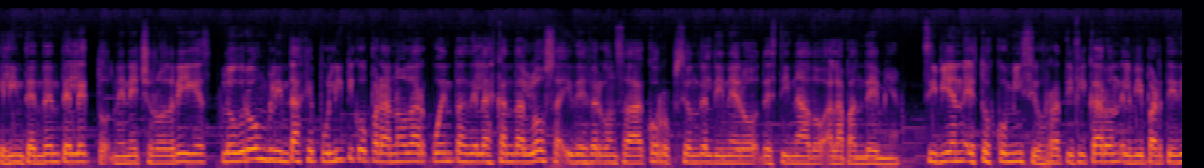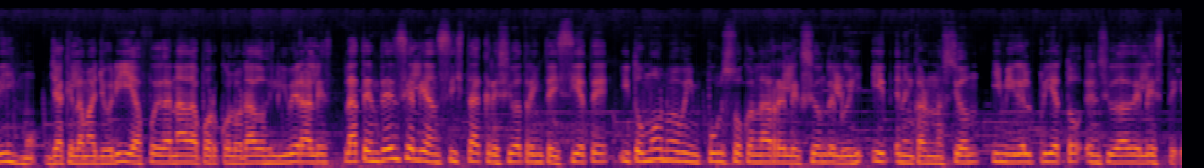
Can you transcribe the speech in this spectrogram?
El intendente electo, Nenecho Rodríguez, logró un blindaje político para no dar cuentas de la escandalosa y desvergonzada corrupción del dinero destinado a la pandemia. Si bien estos comicios ratificaron el bipartidismo, ya que la mayoría fue ganada por colorados y liberales, la tendencia aliancista creció a 37 y tomó nuevo impulso con la reelección de Luis It en Encarnación y Miguel Prieto en Ciudad del Este,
